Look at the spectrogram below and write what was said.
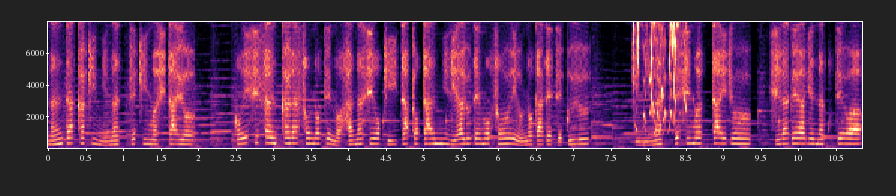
あ、なんだか気になってきましたよ。小石さんからその手の話を聞いた途端にリアルでもそういうのが出てくる。気になってしまった以上、調べ上げなくては。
